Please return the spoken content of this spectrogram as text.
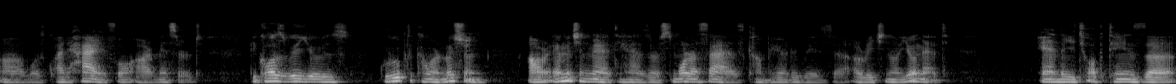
uh, was quite high for our method. Because we use grouped convolution, our MGNet has a smaller size compared with the original UNet and it obtains the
